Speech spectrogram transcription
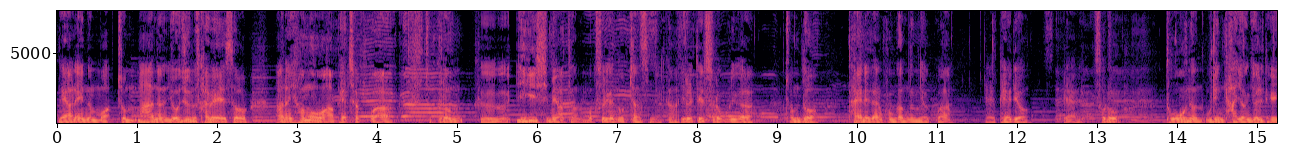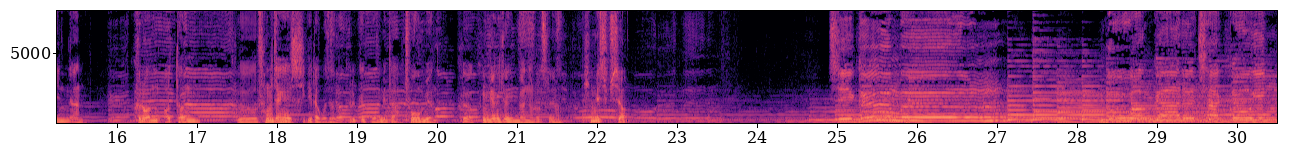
내 안에 있는 뭐 좀 많은 요즘 사회에서 많은 혐오와 배척과 좀 그런 그 이기심의 어떤 목소리가 높지 않습니까? 이럴 때일수록 우리가 좀 더 타인에 대한 공감 능력과 예, 배려, 예, 서로 도우는 우린 다 연결되어 있는 그런 어떤 그 성장의 시기라고 저는 그렇게 봅니다. 좋은 면, 그 긍정적인 면으로서요. 힘내십시오. 지금은 무언가를 찾고 있나요?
